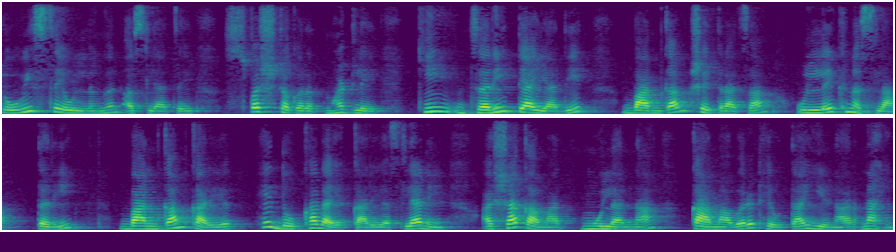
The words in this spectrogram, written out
चोवीसचे उल्लंघन असल्याचे स्पष्ट करत म्हटले की जरी त्या यादीत बांधकाम क्षेत्राचा उल्लेख नसला तरी बांधकाम कार्य हे धोकादायक कार्य असल्याने अशा कामात मुलांना कामावर ठेवता येणार नाही.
